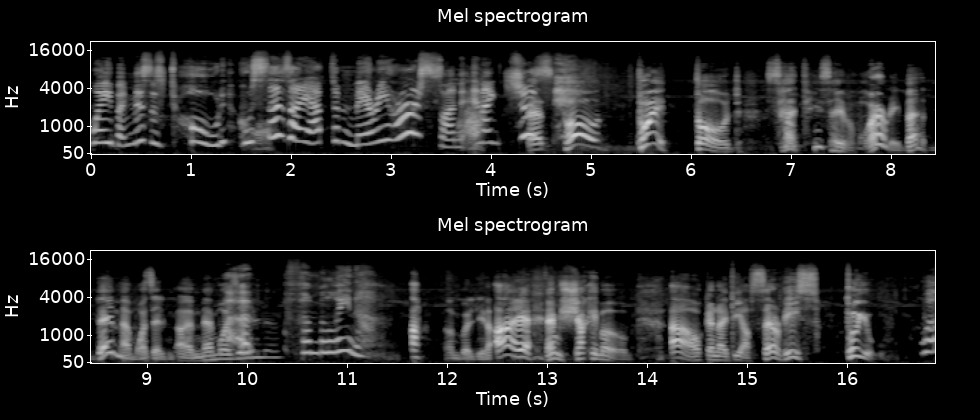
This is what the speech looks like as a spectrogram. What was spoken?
away by Mrs. Toad, who says I have to marry her son, and I Uh, just Toad! Toy! Toad! That is a very bad day, mademoiselle. Uh, mademoiselle? Thumbelina. Ah, Thumbelina. I am Jacquimo. How can I be of service to you? Well,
